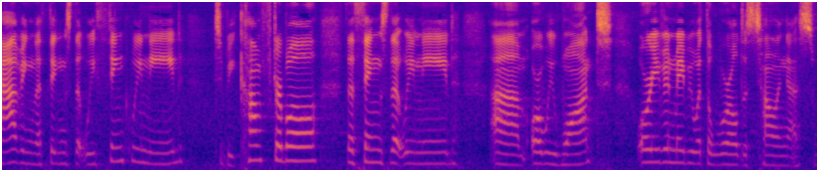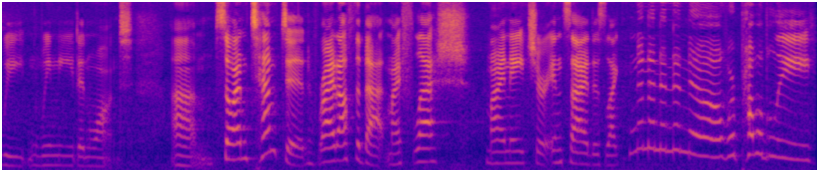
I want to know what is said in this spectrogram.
having the things that we think we need to be comfortable, the things that we need um, or we want, or even maybe what the world is telling us we, we need and want. Um, so I'm tempted right off the bat. My flesh, my nature inside is like, no, no, no, no, no. We're probably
